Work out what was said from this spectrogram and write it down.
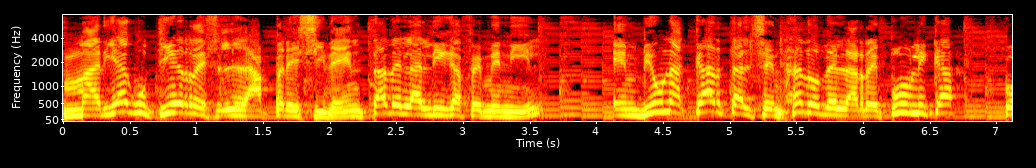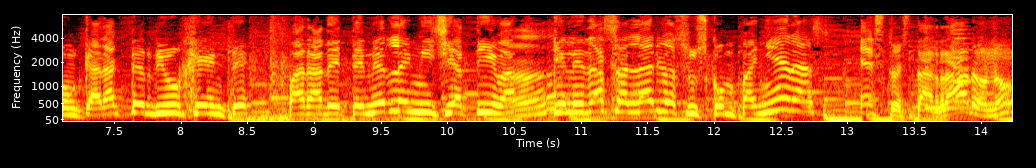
María Gutiérrez, la presidenta de la Liga Femenil, envió una carta al Senado de la República con carácter de urgente para detener la iniciativa que le da salario a sus compañeras. Esto está raro, ¿no?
